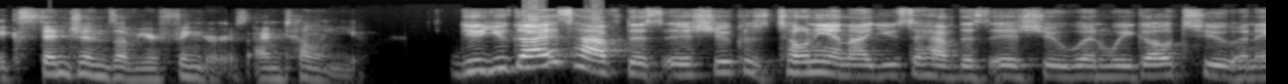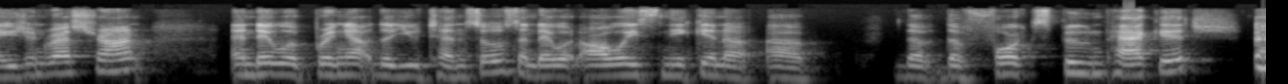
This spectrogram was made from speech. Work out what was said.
extensions of your fingers, I'm telling you do you guys have this issue? Because Tony and I used to have this issue when we go to an Asian restaurant and they would bring out the utensils and they would always sneak in a, a the the fork spoon package.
